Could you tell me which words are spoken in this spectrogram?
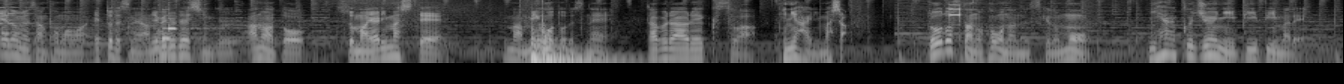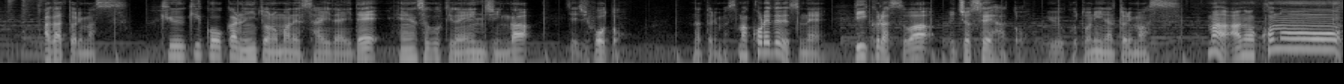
えー、どうも皆さんこんばんは。えっとですね、あのレベルレーシング、あの後、ちょっとまあやりまして、まあ見事ですね、WRX は手に入りました。ロードスターの方なんですけども、212pp まで上がっております。吸気口からニトロまで最大で、変速機のエンジンがステージ4となっております。まあこれでですね、D クラスは一応制覇ということになっております。まあ、あの、この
